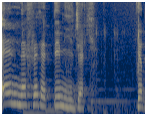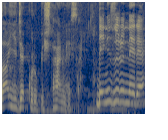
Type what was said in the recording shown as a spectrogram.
en nefret ettiğim yiyecek. Ya da yiyecek grubu işte her neyse. Deniz ürünleri.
